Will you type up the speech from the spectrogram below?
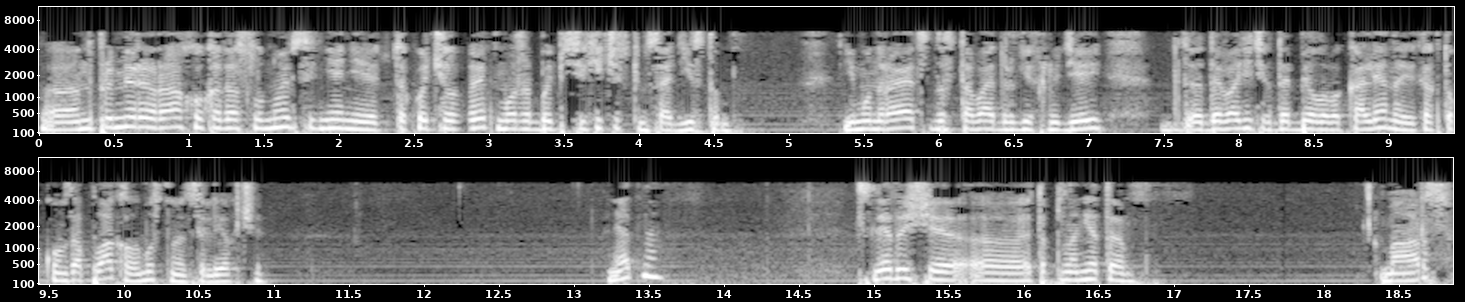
Э, например, Раху, когда с Луной в соединении, такой человек может быть психическим садистом. Ему нравится доставать других людей, доводить их до белого колена, и как только он заплакал, ему становится легче. Понятно? Следующее, э, это планета Марс.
